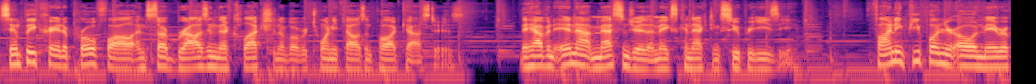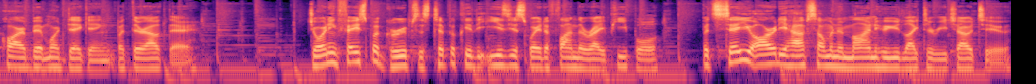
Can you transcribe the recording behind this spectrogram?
Simply create a profile and start browsing their collection of over 20,000 podcasters. They have an in app messenger that makes connecting super easy. Finding people on your own may require a bit more digging, but they're out there. Joining Facebook groups is typically the easiest way to find the right people, but say you already have someone in mind who you'd like to reach out to.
